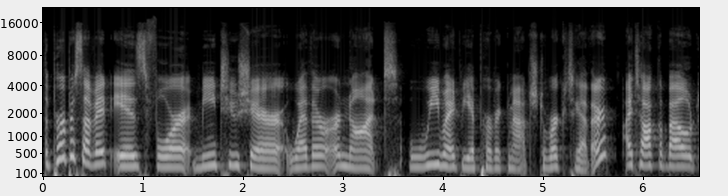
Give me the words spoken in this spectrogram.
The purpose of it is for me to share whether or not we might be a perfect match to work together. I talk about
